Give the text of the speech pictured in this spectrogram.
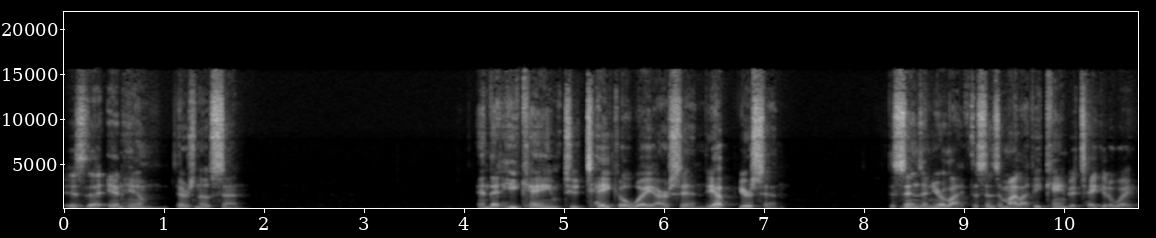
Is that in him, there's no sin. And that he came to take away our sin. Yep, your sin. The sins in your life, the sins in my life. He came to take it away.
